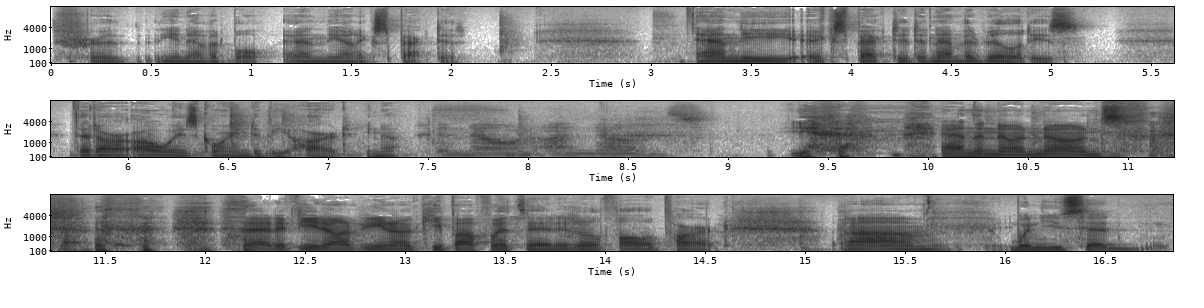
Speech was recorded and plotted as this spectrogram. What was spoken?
for the inevitable and the unexpected and the expected inevitabilities that are always going to be hard, you know. The known unknowns. Yeah, and the known knowns that if you don't, you know, keep up with it, it'll fall apart. Um, when you said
